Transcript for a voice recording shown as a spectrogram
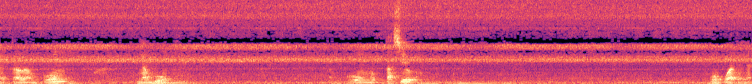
eta langkung nyambung. Langkung mutasil. Hukum kuat ya.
